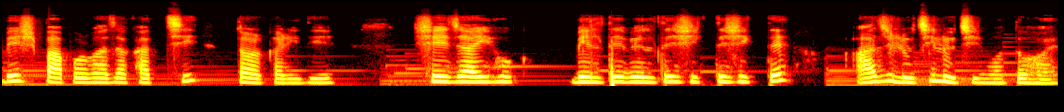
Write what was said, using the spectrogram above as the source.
বেশ পাঁপড় ভাজা খাচ্ছি তরকারি দিয়ে। সে যাই হোক, বেলতে বেলতে, শিখতে শিখতে আজ লুচি লুচির মতো হয়।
